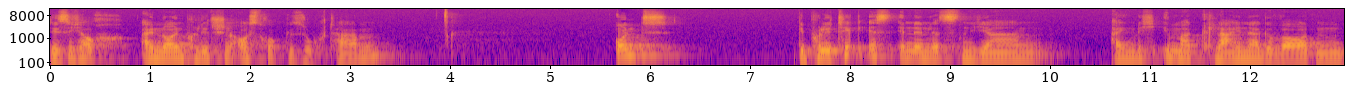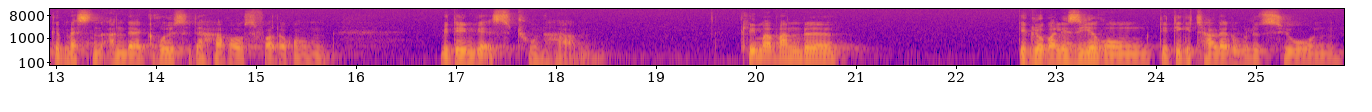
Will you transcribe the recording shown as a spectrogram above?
die sich auch einen neuen politischen Ausdruck gesucht haben. Und die Politik ist in den letzten Jahren eigentlich immer kleiner geworden, gemessen an der Größe der Herausforderungen, mit denen wir es zu tun haben. Klimawandel, die Globalisierung, die digitale Revolution,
